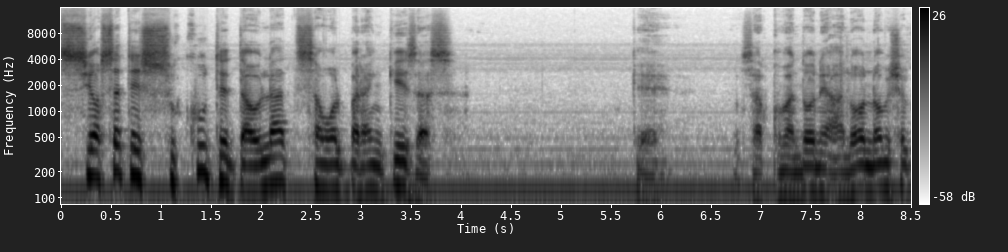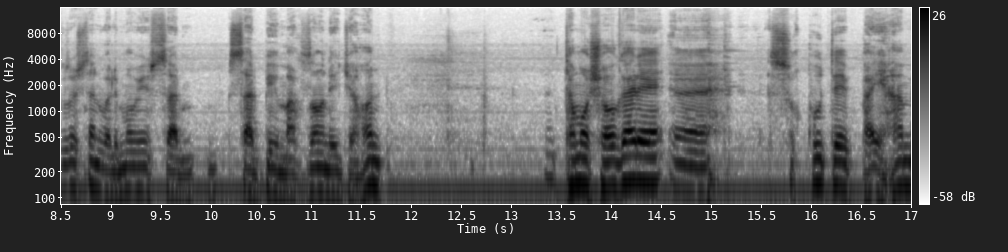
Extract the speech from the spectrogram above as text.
سیاست سکوت دولت سوال برانگیز است که سرقمندان اعلا نامش گذاشتن ولی ما این سر, سر مغزان جهان. تماشاگر سقوط پیهم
